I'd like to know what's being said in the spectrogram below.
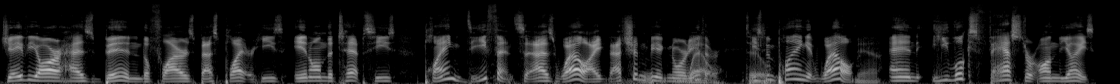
JVR has been the Flyers' best player. He's in on the tips. He's playing defense as well. I, that shouldn't be ignored Well, either. He's been playing it well, Yeah. and he looks faster on the ice.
